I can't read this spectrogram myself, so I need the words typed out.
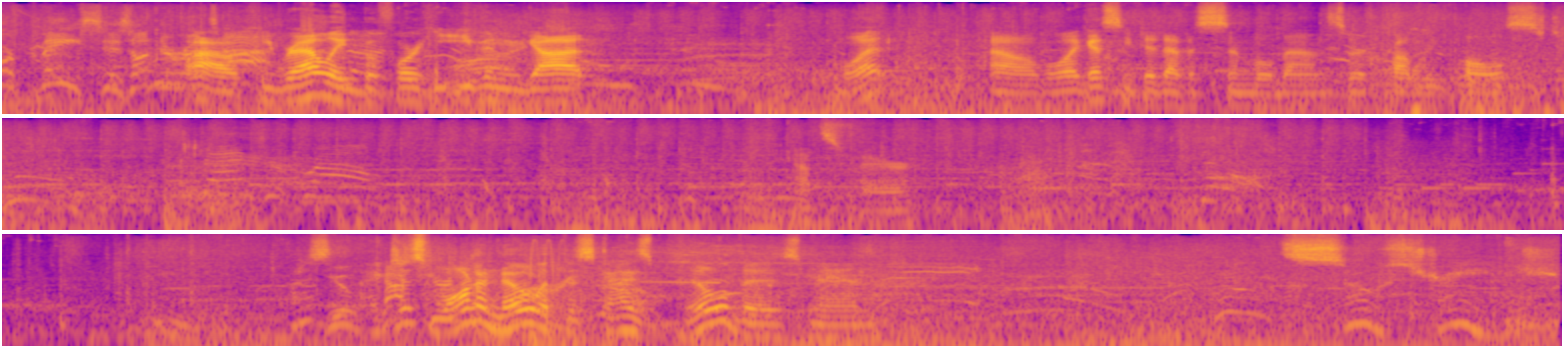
Your base is under Wow, attack. he rallied before he even got... What? Oh, well I guess he did have a symbol down, so it probably pulsed. Stand your ground. That's fair. What is I just want to know what this guy's build is, man. It's so strange.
